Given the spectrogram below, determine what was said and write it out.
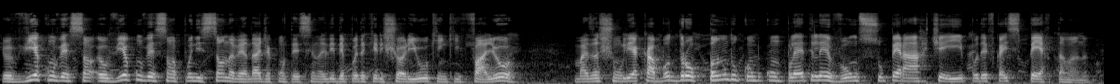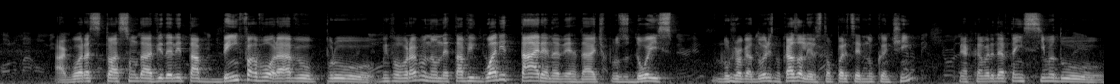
eu vi a conversão, eu vi a conversão, a punição na verdade acontecendo ali depois daquele Shoryuken que falhou, mas a Chun-Li acabou dropando o combo completo e levou um super arte aí, poder ficar esperta, mano. Agora a situação da vida ele tá bem favorável pro... Bem favorável não, né? Tava igualitária, na verdade, pros dois dos jogadores. No caso ali, eles estão aparecendo no cantinho. Minha câmera deve estar em cima do...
